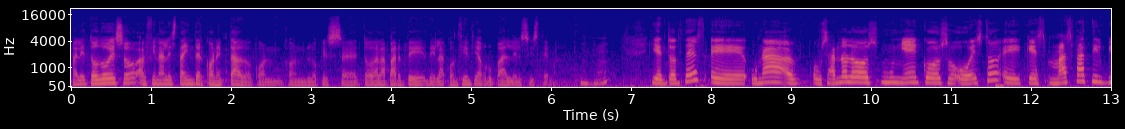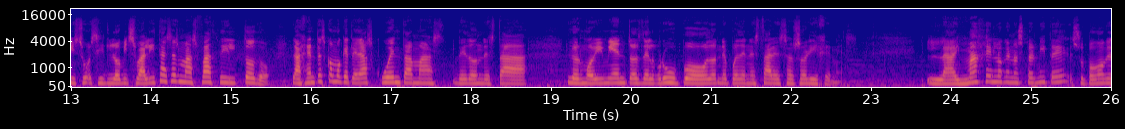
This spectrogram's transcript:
¿vale? Todo eso al final está interconectado con, con lo que es eh, toda la parte de la conciencia grupal del sistema. Y entonces, eh, una usando los muñecos o, o esto, eh, que es más fácil, visu- si lo visualizas es más fácil todo. La gente es como que te das cuenta más de dónde están los movimientos del grupo o dónde pueden estar esos orígenes. La imagen lo que nos permite, supongo que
